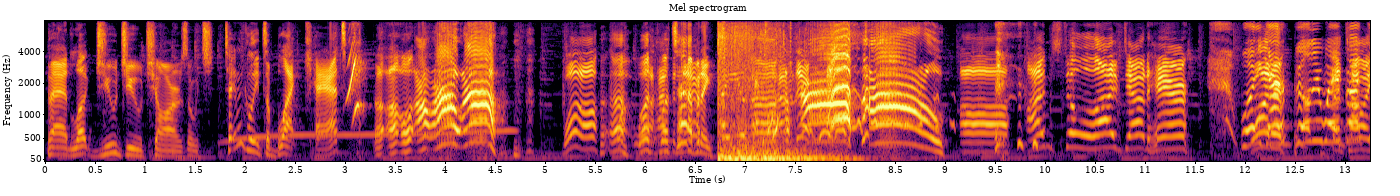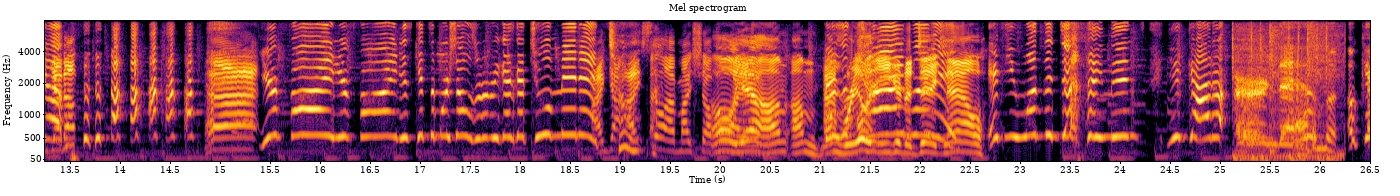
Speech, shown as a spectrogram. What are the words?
bad luck juju charms, which technically it's a black cat. Uh, oh, ow, ow, ow! Whoa! Uh, what, what's happened happening? there? What happened there? Ow! Uh, I'm still alive down here. Well, you Water. gotta build your way That's back how I get up. Uh, You're fine, you're fine. Just get some more shovels. Remember, you guys got two minutes. I, got, I still have my shovel. Oh I yeah, have- I'm I'm There's I'm really eager to dig limit. now. If you want the diamonds, you gotta earn them. Okay?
